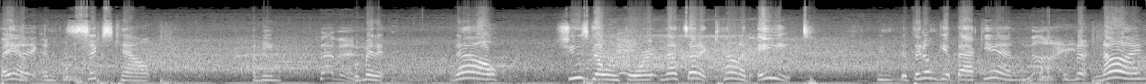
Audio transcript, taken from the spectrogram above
bam, six, and six count. I mean, seven. A minute. Now she's going for it, and that's at a count of eight. If they don't get back in, nine, nine,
